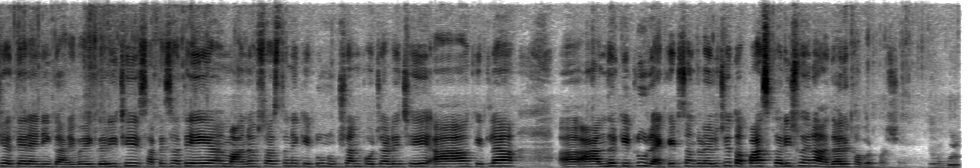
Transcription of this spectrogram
છે અત્યારે એની કાર્યવાહી કરી છે. સાથે સાથે માનવ સ્વાસ્થ્યને કેટલું નુકસાન પહોંચાડે છે આ કેટલા આ આ અંદર કેટલું રેકેટ સંકળાયેલું છે તપાસ કરીશું એના આધારે ખબર પડશે. કુલ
